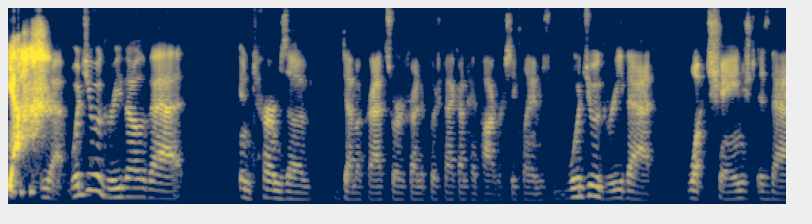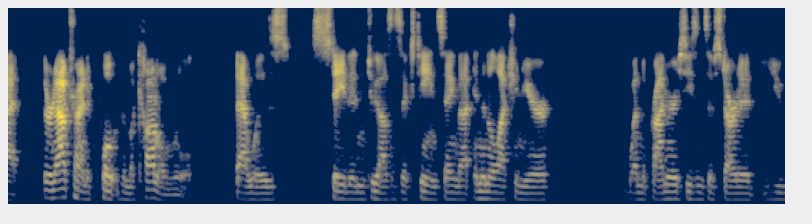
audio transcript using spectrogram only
Yeah. Yeah. Would you agree though that in terms of Democrats sort of trying to push back on hypocrisy claims, would you agree that what changed is that they're now trying to quote the McConnell rule that was stated in 2016, saying that in an election year, when the primary seasons have started, you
